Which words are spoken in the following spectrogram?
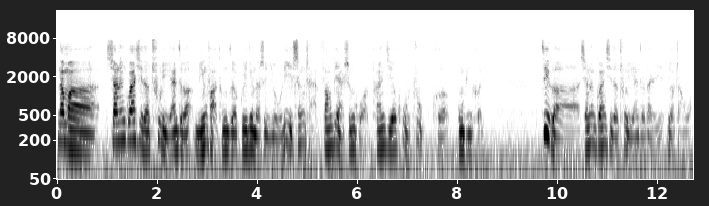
那么相邻关系的处理原则，民法通则规定的是有利生产、方便生活、团结互助和公平合理。这个相邻关系的处理原则大家也要掌握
